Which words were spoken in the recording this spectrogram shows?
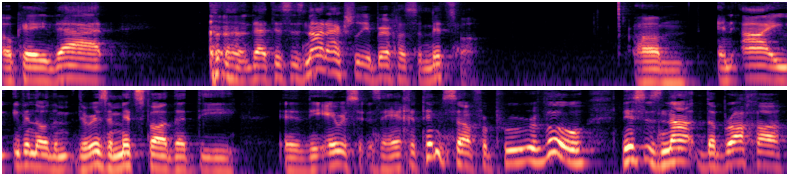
Okay, that that this is not actually a berachas a mitzvah. Um, and I, even though the, there is a mitzvah that the uh, the erisin is a hechetimsa for pru revu, this is not the bracha.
